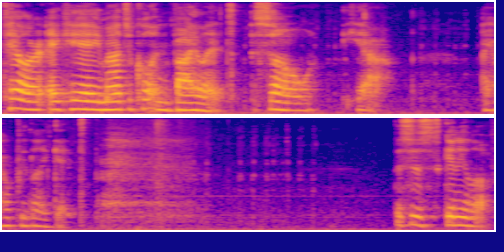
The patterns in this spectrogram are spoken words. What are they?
Taylor, aka Magical and Violet. So yeah, I hope you like it. This is Skinny Love.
